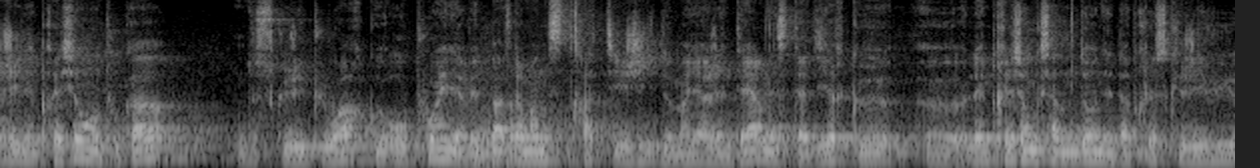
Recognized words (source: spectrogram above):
j'ai l'impression, en tout cas, de ce que j'ai pu voir, qu'au point, il n'y avait pas vraiment de stratégie de maillage interne, c'est-à-dire que l'impression que ça me donne, et d'après ce que j'ai vu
